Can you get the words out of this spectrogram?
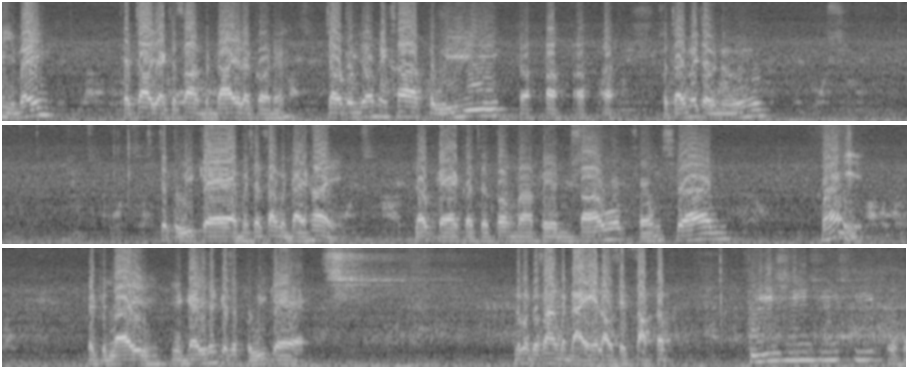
หนีไหม ถ้าเจ้าอยากจะสร้างบันไดแล้วก็นะ เจ้าต้องยอมให้ข้าตุ๋ยเข้าใจไหมเจ้าหนู จะตุยแกเมื่อฉันสร้างบันไดให้ แล้วแกก็จะต้องมาเป็นสาวกของฉัน ไม่ไม่เป็นไร ยังไงฉันก็จะตุยแก แล้วมันก็สร้างบันไดให้เราเสร็จสับครับโอ้โห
